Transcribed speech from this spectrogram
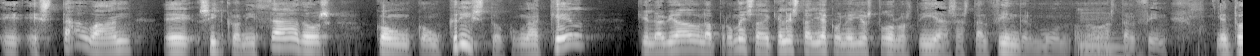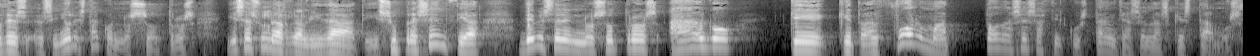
eh, estaban eh, sincronizados con, Cristo, con aquel que le había dado la promesa de que Él estaría con ellos todos los días hasta el fin del mundo, ¿no? hasta el fin. Entonces el Señor está con nosotros y esa es una realidad y su presencia debe ser en nosotros algo que, que transforma todas esas circunstancias en las que estamos,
